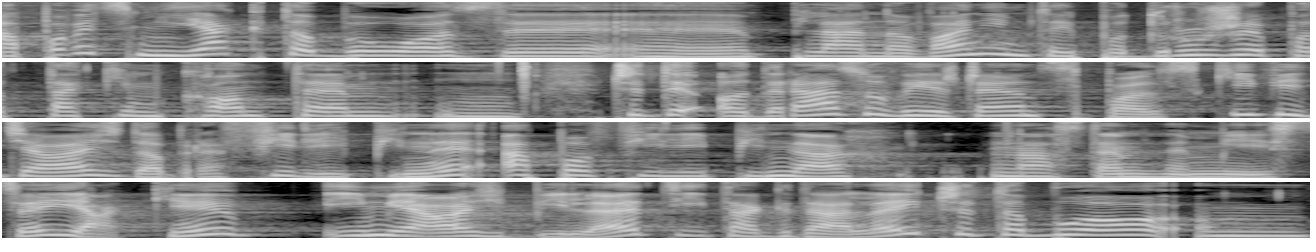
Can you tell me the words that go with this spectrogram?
A powiedz mi, jak to było z e, planowaniem tej podróży pod takim kątem, mm, czy ty od razu wyjeżdżając z Polski wiedziałaś, dobra, Filipiny, a po Filipinach następne miejsce, jakie? I miałaś bilet i tak dalej? Czy to było, mm,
